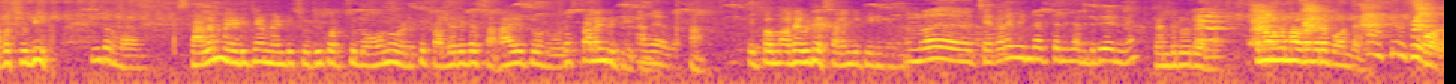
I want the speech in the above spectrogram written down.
അപ്പോൾ ശ്രുതി എന്താ സ്ഥലം മേടിക്കാൻ വേണ്ടി ശ്രുതി കുറച്ച് ലോണും എടുത്ത് പലരുടെ സഹായത്തോടുകൂടെ സ്ഥലം കിട്ടി ആ. ഇപ്പം അത് എവിടെയാ സ്ഥലം കിട്ടിയിരിക്കുന്നത്? നമ്മൾ ചേട്ടയുടെ വീടിന്റെ അടുത്ത് ചന്ദ്രൂര് തന്നെ. ചന്ദ്രൂർ തന്നെ. അപ്പം നമുക്കൊന്ന് അവിടെ വരെ പോകണ്ടേ പോകാം.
